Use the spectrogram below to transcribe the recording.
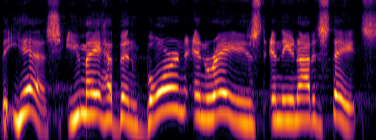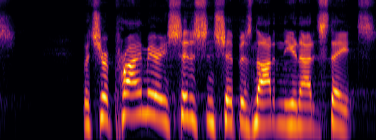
That yes, you may have been born and raised in the United States, but your primary citizenship is not in the United States.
